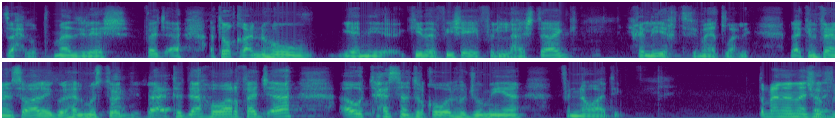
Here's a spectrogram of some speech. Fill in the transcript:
زحلط ما أدري ليش. فجأة أتوقع إنه هو يعني كذا في شيء في الهاشتاج يخليه يختفي ما يطلع لي. لكن فعلا سؤال يقول هل مستوى الدفاع تدهور فجأة أو تحسنت القوة الهجومية في النوادي؟ طبعا أنا أشوف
